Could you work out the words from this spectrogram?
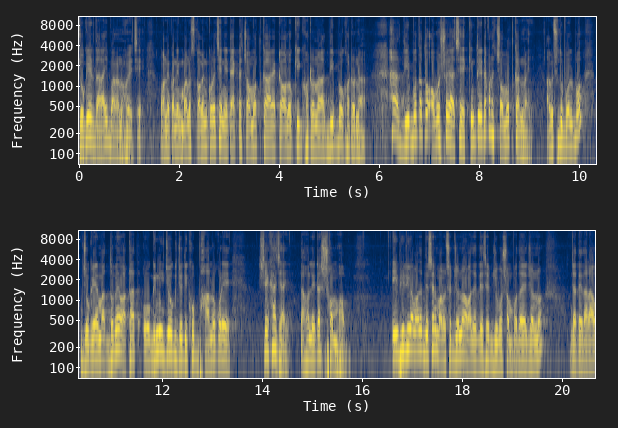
যোগের দ্বারাই বানানো হয়েছে। অনেক অনেক মানুষ কমেন্ট করেছেন, এটা একটা চমৎকার, একটা অলৌকিক ঘটনা, দিব্য ঘটনা। হ্যাঁ দিব্যতা তো অবশ্যই আছে, কিন্তু এটা কোনো চমৎকার নয়। আমি শুধু বলব, যোগের মাধ্যমে অর্থাৎ অগ্নিযোগ যদি খুব ভালো করে শেখা যায়, তাহলে এটা সম্ভব। এই ভিডিও আমাদের দেশের মানুষের জন্য, আমাদের দেশের যুব সম্প্রদায়ের জন্য, যাতে তারাও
